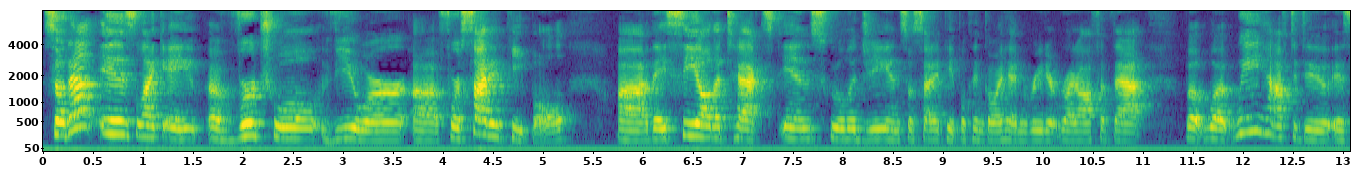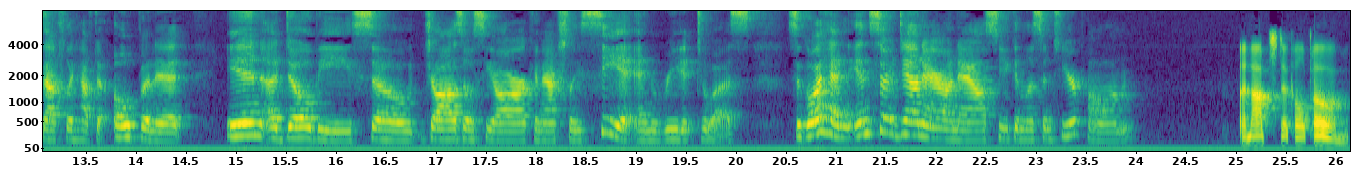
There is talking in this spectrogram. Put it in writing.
so that is like a, a virtual viewer uh, for sighted people. Uh, they see all the text in Schoology, and so sighted people can go ahead and read it right off of that. But what we have to do is actually have to open it in Adobe so JAWS OCR can actually see it and read it to us. So go ahead and insert down arrow now so you can listen to your poem. An obstacle poem.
